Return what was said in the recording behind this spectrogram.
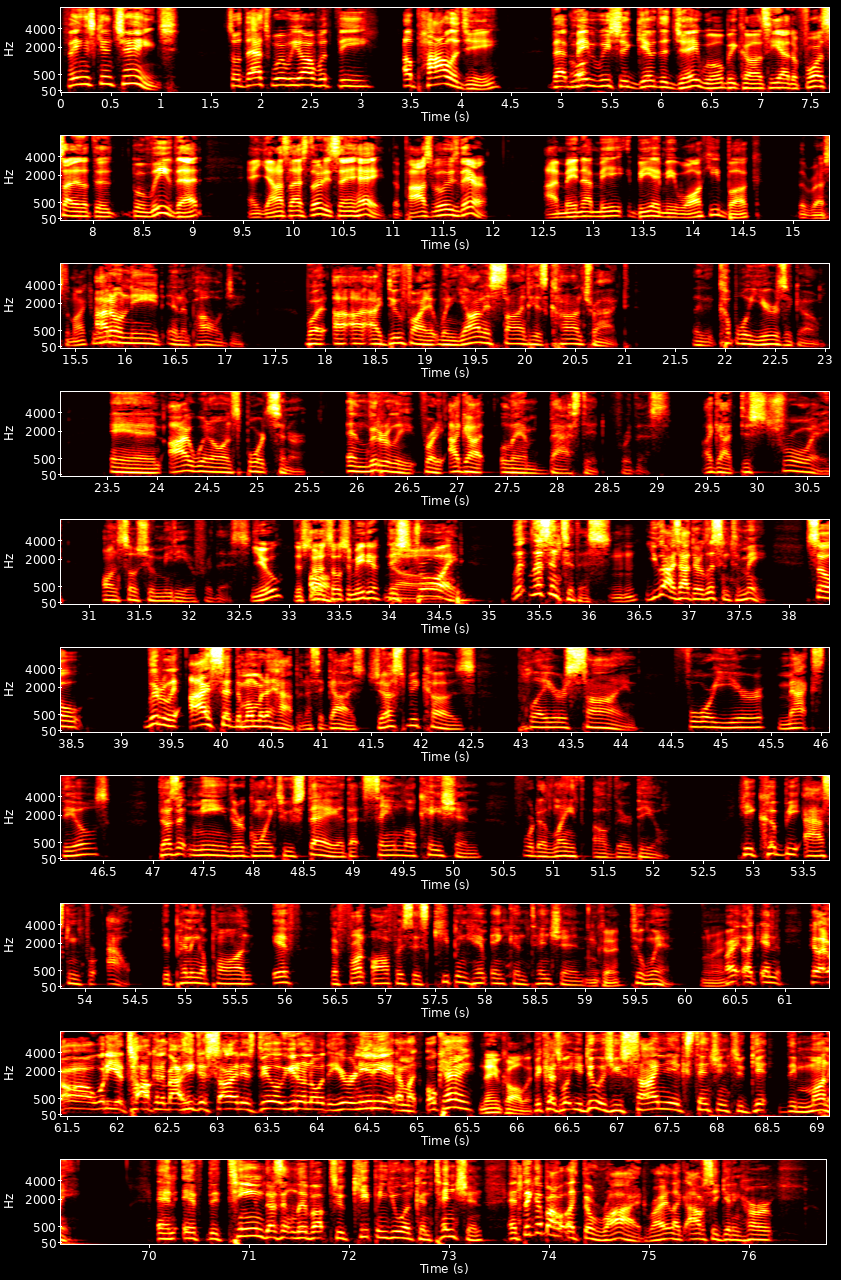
Things can change. So that's where we are with the apology that oh. maybe we should give to Jay Will because he had the foresight enough to believe that. And Giannis last 30 saying, hey, the possibility is there. I may not be, be a Milwaukee Buck the rest of my career. I don't need an apology, but I, I, I do find it when Giannis signed his contract like a couple of years ago, and I went on Sports Center, and literally, Freddie, I got lambasted for this. I got destroyed on social media for this. You? Destroyed Oh, social media? No. Destroyed. Listen to this. Mm-hmm. You guys out there, listen to me. So, literally, I said the moment it happened, I said, guys, just because players sign four year max deals doesn't mean they're going to stay at that same location for the length of their deal. He could be asking for out, depending upon if the front office is keeping him in contention Okay. to win. Right. Right? Like, and you're like, oh, what are you talking about? He just signed his deal. You don't know what the, you're an idiot. I'm like, okay. Name calling. Because what you do is you sign the extension to get the money. And if the team doesn't live up to keeping you in contention, and think about like the ride, right? Like obviously getting hurt,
